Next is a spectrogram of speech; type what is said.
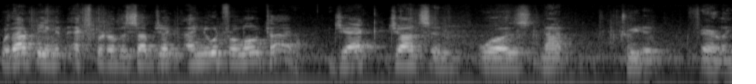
without being an expert on the subject. I knew it for a long time. Jack Johnson was not treated fairly,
